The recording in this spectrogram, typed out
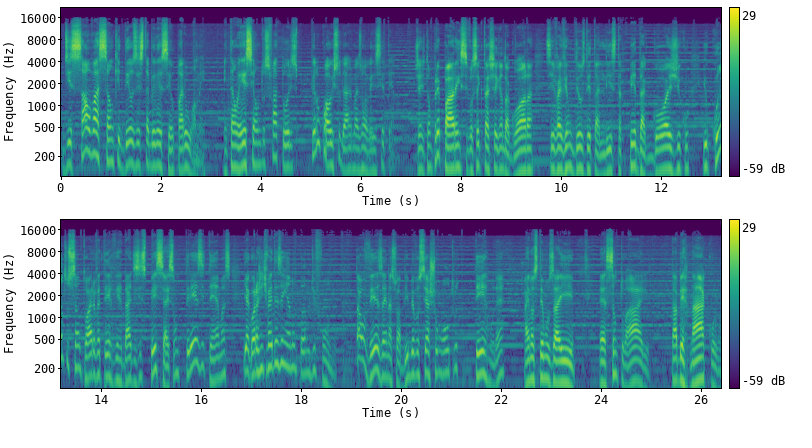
de salvação que Deus estabeleceu para o homem. Então, esse é um dos fatores pelo qual estudar mais uma vez esse tema. Gente, então preparem-se, você que está chegando agora, você vai ver um Deus detalhista, pedagógico e o quanto o santuário vai ter verdades especiais. São 13 temas e agora a gente vai desenhando um pano de fundo. Talvez aí na sua Bíblia você achou um outro termo, né? Aí nós temos aí é, santuário, tabernáculo,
